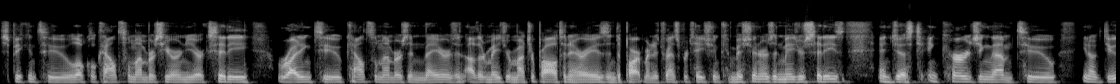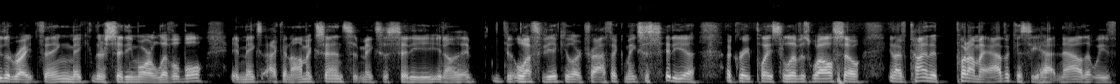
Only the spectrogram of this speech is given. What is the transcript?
speaking to local council members here in new york city writing to council members and mayors in other major metropolitan areas and department of transportation commissioners in major cities and just encouraging them to you know do the right thing making their city more livable. It makes economic sense It makes a city, you know, it, less vehicular traffic makes a city a, a great place to live as well. So, you know, I've kind of put on my advocacy hat now that we've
